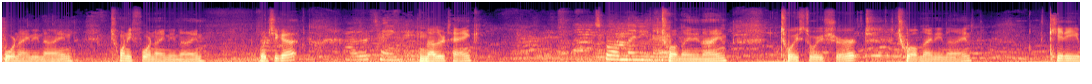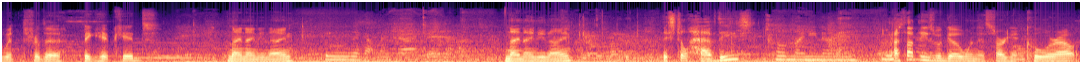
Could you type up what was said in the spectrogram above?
Four ninety nine. Twenty four ninety nine. What you got? Another tank. Another tank. Twelve ninety nine. Twelve ninety nine. Toy Story shirt. Twelve ninety nine. Kitty with for the big hip kids. Nine ninety nine. Ooh, they got my jacket. Nine ninety nine. They still have these? Twelve ninety nine. I thought these would go when it started getting cooler out.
